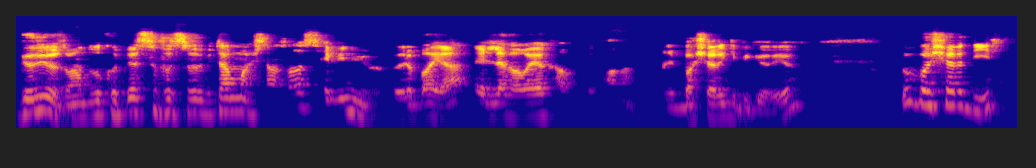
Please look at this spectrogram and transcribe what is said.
Görüyoruz Anadolu kulüpleri 0-0 biten maçtan sonra seviniyor. Böyle bayağı eller havaya kalkıyor falan. Böyle başarı gibi görüyor. Bu başarı değil.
